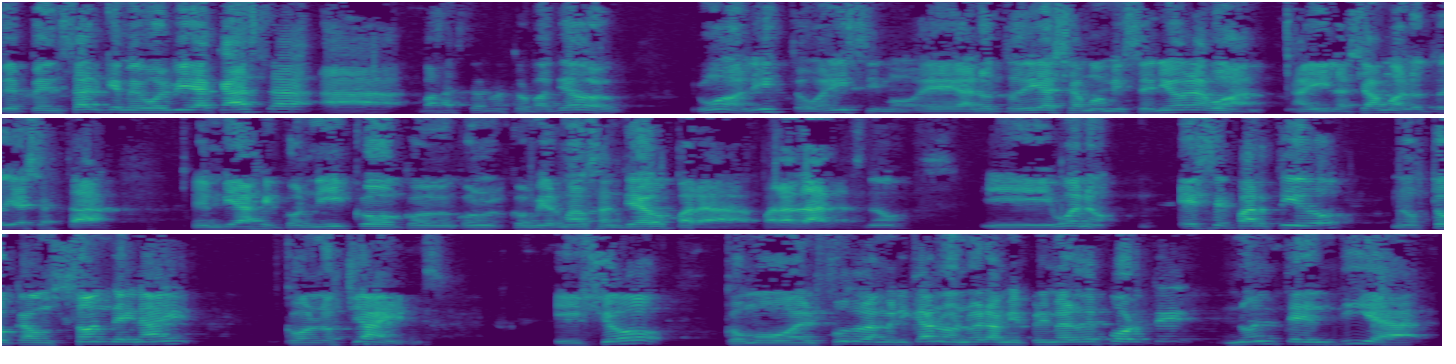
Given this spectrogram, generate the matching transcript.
de, pensar que me volví a casa a, vas a ser nuestro pateador. Bueno, listo, buenísimo. Eh, al otro día llamo a mi señora, bueno, ahí la llamo, al otro día ya está en viaje con Nico, con, con, con mi hermano Santiago para, para Dallas, ¿no? Y bueno, ese partido nos toca un Sunday night con los Giants. Y yo, como el fútbol americano no era mi primer deporte, no entendía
